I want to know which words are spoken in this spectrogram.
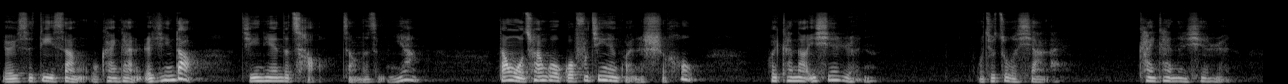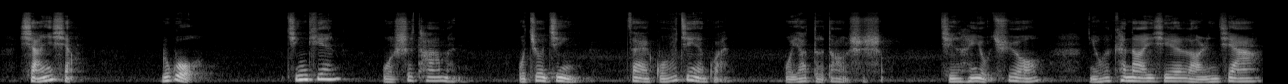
有一次地上我看看人行道，今天的草长得怎么样？当我穿过国父纪念馆的时候，会看到一些人，我就坐下来，看看那些人，想一想，如果今天我是他们，我究竟在国父纪念馆，我要得到的是什么？其实很有趣哦。你会看到一些老人家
